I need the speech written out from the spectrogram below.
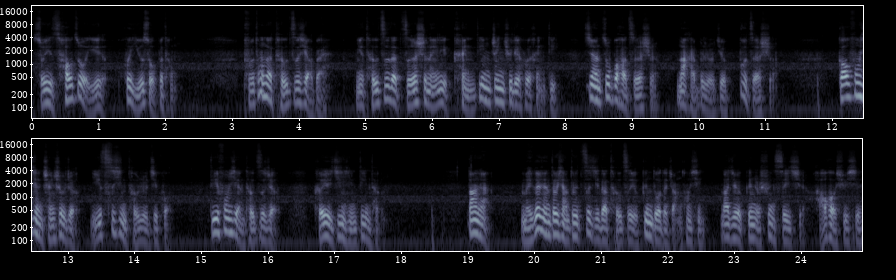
所以操作也会有所不同。普通的投资小白，你投资的择时能力肯定正确率会很低。既然做不好择时，那还不如就不择时。高风险承受者一次性投入即可，低风险投资者可以进行定投。当然，每个人都想对自己的投资有更多的掌控性，那就跟着顺思一起好好学习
